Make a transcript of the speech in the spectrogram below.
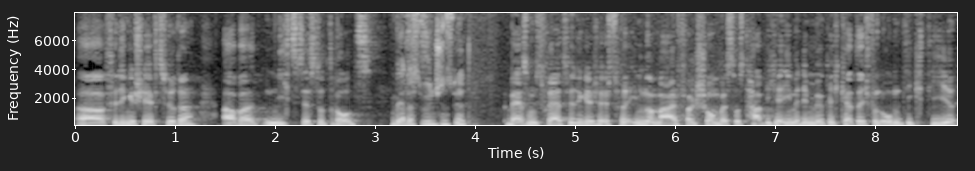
äh, für den Geschäftsführer. Aber nichtsdestotrotz. Wäre das wünschenswert? Weisungsfreiheit für den Geschäftsführer im Normalfall schon, weil sonst habe ich ja immer die Möglichkeit, dass ich von oben diktiere, äh,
